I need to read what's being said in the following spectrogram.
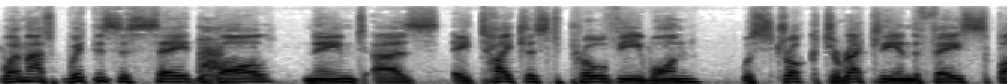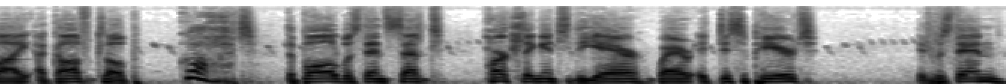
Well, Matt, witnesses say the ah. ball, named as a Titleist Pro V1, was struck directly in the face by a golf club. God. The ball was then sent hurtling into the air where it disappeared. It was then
